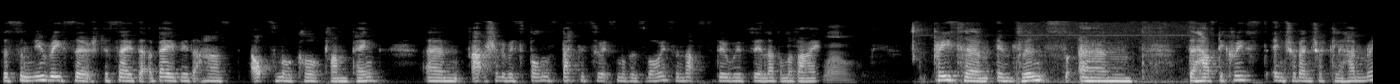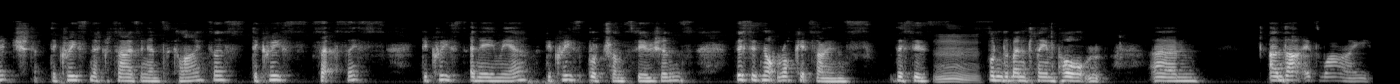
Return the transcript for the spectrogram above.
There's some new research to say that a baby that has optimal cord clamping um, actually responds better to its mother's voice, and that's to do with the level of iron. Wow. Preterm infants, um, they have decreased intraventricular hemorrhage, decreased necrotizing enterocolitis, decreased sepsis, decreased anemia, decreased blood transfusions. This is not rocket science. This is Mm. fundamentally important. Um, and that is why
